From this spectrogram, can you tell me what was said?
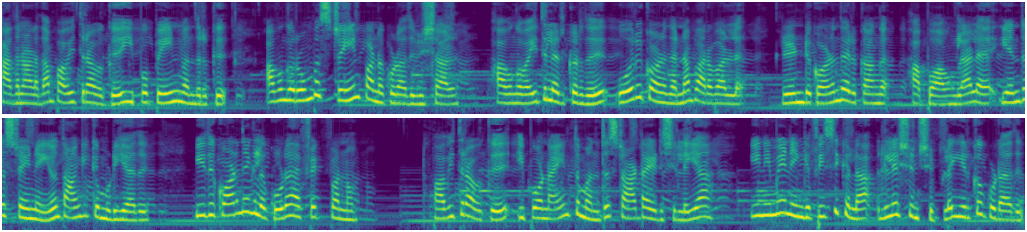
அதனாலதான் பவித்ராவுக்கு இப்போ பெயின் வந்திருக்கு. அவங்க ரொம்ப ஸ்ட்ரெயின் பண்ணக்கூடாது விஷால். அவங்க வயிற்றுல இருக்கிறது ஒரு குழந்தைன்னா பரவாயில்ல. ரெண்டு குழந்தை இருக்காங்க. அப்போ அவங்களால எந்த ஸ்ட்ரெயினையும் தாங்கிக்க முடியாது. இது குழந்தைங்கள கூட எஃபெக்ட் பண்ணும். பவித்ராவுக்கு இப்போ நைன்த் மந்த் ஸ்டார்ட் ஆயிடுச்சு இல்லையா? இனிமே நீங்க பிசிக்கலா ரிலேஷன்ஷிப்ல இருக்க கூடாது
